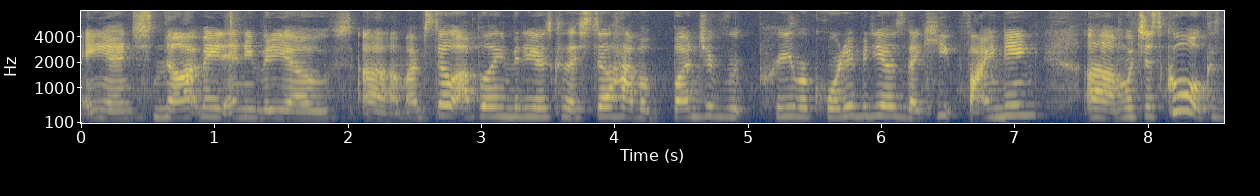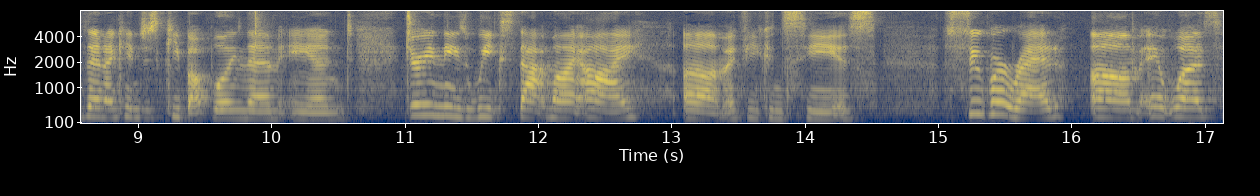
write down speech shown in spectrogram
and just not made any videos. Um, I'm still uploading videos because I still have a bunch of pre-recorded videos that I keep finding, um, which is cool because then I can just keep uploading them. And during these weeks that my eye um, if you can see, is super red. Um, it was,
